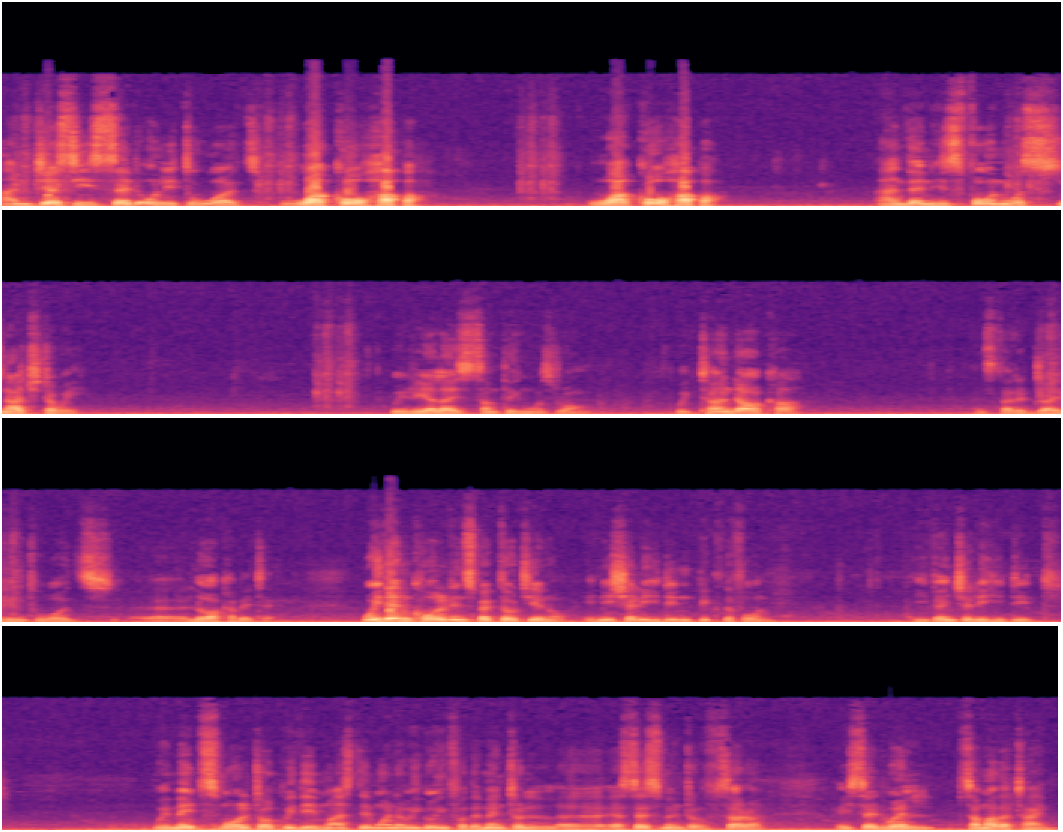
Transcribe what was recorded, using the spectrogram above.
And Jesse said only two words Wako Hapa. Wako Hapa. And then his phone was snatched away. We realized something was wrong. We turned our car and started driving towards uh, Lower Kabete. We then called Inspector Otieno. Initially, he didn't pick the phone. Eventually, he did. We made small talk with him, asked him when are we going for the mental uh, assessment of Sarah. He said, well, some other time.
